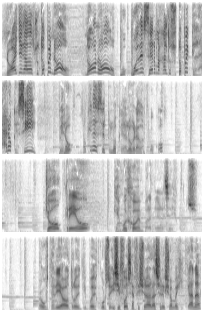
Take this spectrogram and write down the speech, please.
¿No ha llegado a su tope? No. No, no. Pu- ¿Puede ser más alto su tope? Claro que sí. Pero no quiere decir que lo que ha logrado es poco. Yo creo que es muy joven para tener ese discurso. Me gustaría otro de tipo de discurso. Y si fuese aficionado a la selección mexicana,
